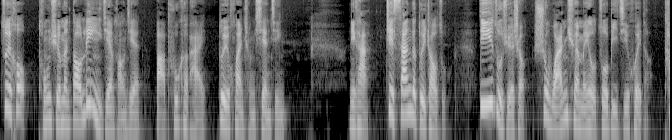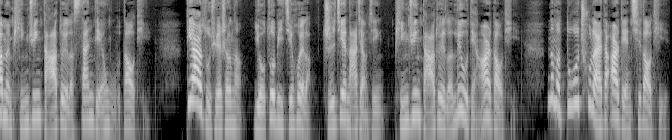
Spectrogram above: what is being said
最后，同学们到另一间房间把扑克牌兑换成现金。你看这三个对照组，第一组学生是完全没有作弊机会的，他们平均答对了三点五道题。第二组学生呢，有作弊机会了，直接拿奖金，平均答对了六点二道题。那么多出来的二点七道题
